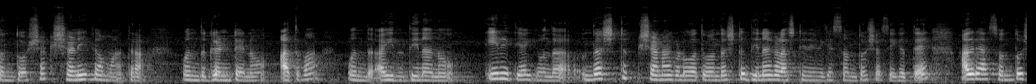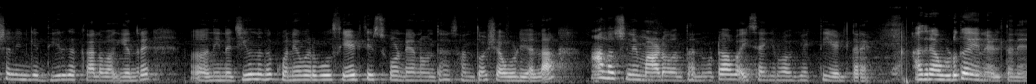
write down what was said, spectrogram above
ಸಂತೋಷ ಕ್ಷಣಿಕ ಮಾತ್ರ. ಒಂದು ಗಂಟೆನೋ ಅಥವಾ ಒಂದು ಐದು ದಿನನೋ ಈ ರೀತಿಯಾಗಿ ಒಂದು, ಒಂದಷ್ಟು ಕ್ಷಣಗಳು ಅಥವಾ ಒಂದಷ್ಟು ದಿನಗಳಷ್ಟೇ ನಿನಗೆ ಸಂತೋಷ ಸಿಗುತ್ತೆ. ಆದರೆ ಆ ಸಂತೋಷ ನಿನಗೆ ದೀರ್ಘಕಾಲವಾಗಿ ಅಂದರೆ ನಿನ್ನ ಜೀವನದ ಕೊನೆವರೆಗೂ ಸೇಡ್ ತೀರಿಸ್ಕೊಂಡೆ ಅನ್ನುವಂತಹ ಸಂತೋಷ ಉಳಿಯಲ್ಲ. ಆಲೋಚನೆ ಮಾಡು ಅಂತ ಅಂದ್ಬಿಟ್ಟು ಆ ವಯಸ್ಸಾಗಿರುವ ವ್ಯಕ್ತಿ ಹೇಳ್ತಾರೆ. ಆದರೆ ಆ ಹುಡುಗ ಏನು ಹೇಳ್ತಾನೆ?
